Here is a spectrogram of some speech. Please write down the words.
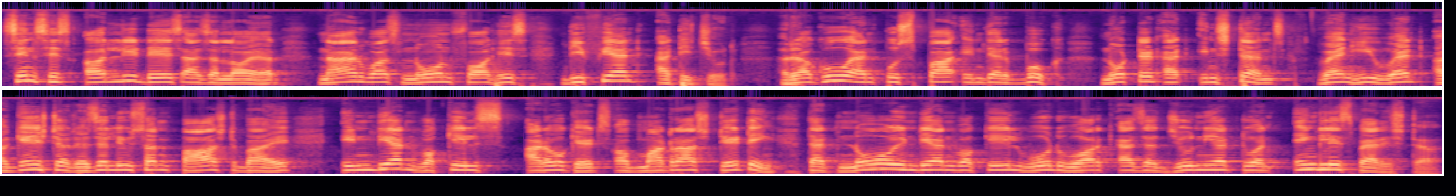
Since his early days as a lawyer, Nair was known for his defiant attitude. Raghu and Pushpa in their book noted an instance when he went against a resolution passed by Indian Vakils advocates of Madras stating that no Indian Vakil would work as a junior to an English barrister.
